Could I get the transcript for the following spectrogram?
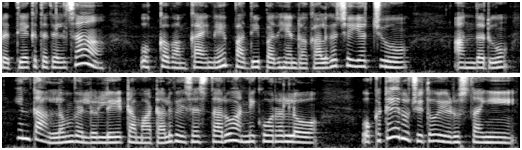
ప్రత్యేకత తెలుసా? ఒక్క వంకాయనే పది పదిహేను రకాలుగా చేయొచ్చు అందరూ ఇంత అల్లం వెల్లుల్లి టమాటాలు వేసేస్తారు అన్ని కూరల్లో. ఒకటే రుచితో ఏడుస్తాయి.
